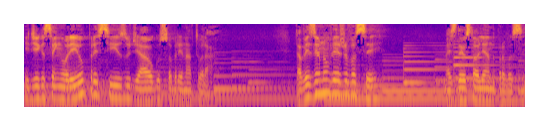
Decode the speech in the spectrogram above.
e diga: Senhor, eu preciso de algo sobrenatural. Talvez eu não veja você, mas Deus está olhando para você.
